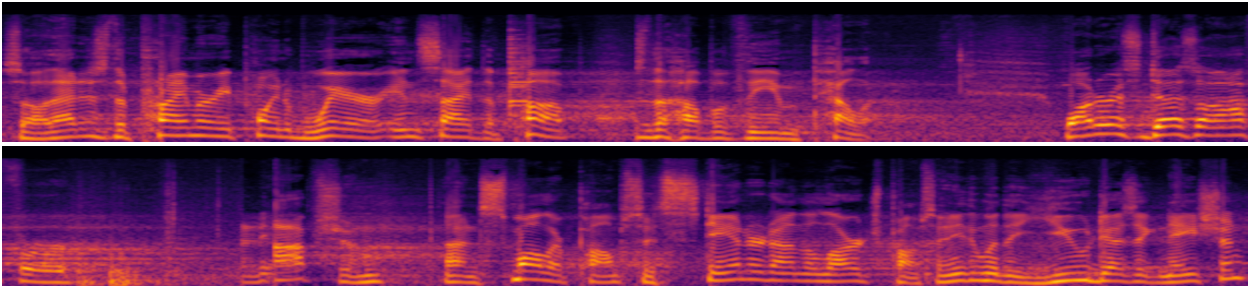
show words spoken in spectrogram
So that is the primary point of wear inside the pump, is the hub of the impeller. Waterous does offer an option on smaller pumps. It's standard on the large pumps. Anything with a U designation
